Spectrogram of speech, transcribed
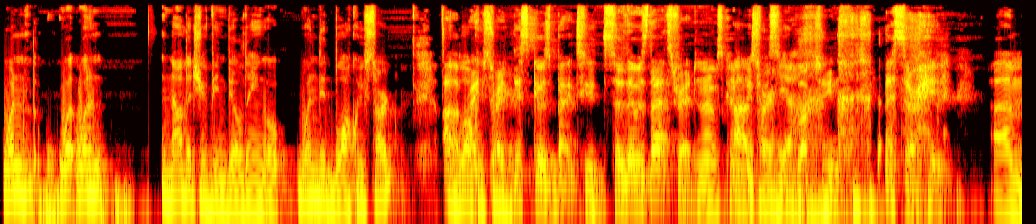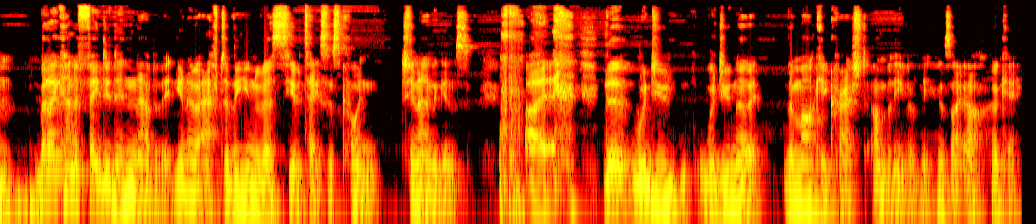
when what when now that you've been building, oh, when did Blockweave start? Oh, Blockweave, right, sorry. right. This goes back to so there was that thread, and I was kind of sorry, interested in yeah. blockchain. That's all right. Um, but I kind of faded in and out of it. You know, after the University of Texas coin shenanigans, I the would you would you know it? The market crashed unbelievably. It was like, oh, okay.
